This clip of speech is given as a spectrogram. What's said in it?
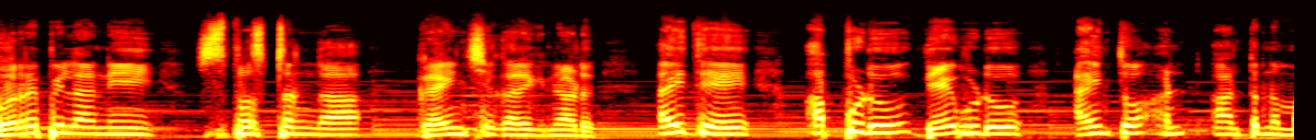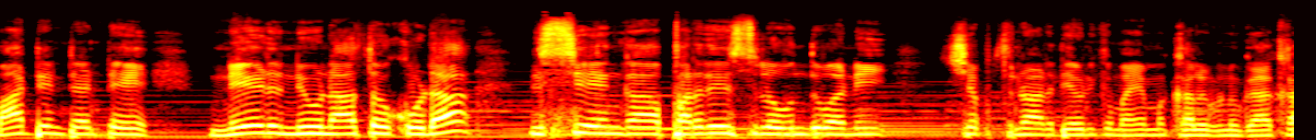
గొర్రెపిల్లని స్పష్టంగా గ్రహించగలిగినాడు. అయితే అప్పుడు దేవుడు ఆయనతో అంటున్న మాట ఏంటంటే నేడు నువ్వు నాతో కూడా నిశ్చయంగా పరదేశంలో ఉంది అని చెప్తున్నాడు. దేవునికి మహిమ కలుగును గాక.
